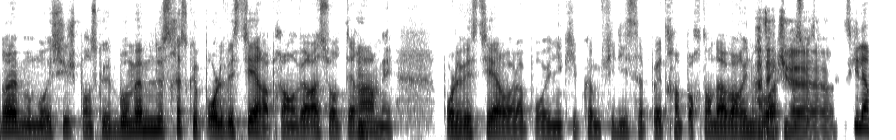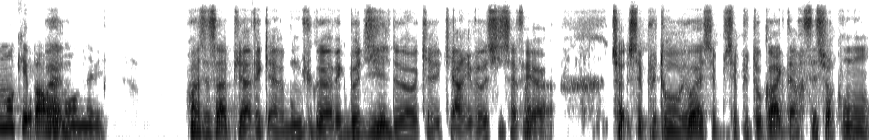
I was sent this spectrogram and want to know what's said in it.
Ouais, moi aussi, je pense que bon, même ne serait-ce que pour le vestiaire. Après, on verra sur le terrain, mmh. mais pour le vestiaire, voilà, pour une équipe comme Philly, ça peut être important d'avoir une voix. Euh, ce qu'il a manqué par moment, à mon avis. Ouais, c'est ça. Puis avec, avec, donc, avec Buddy Hield euh, qui, qui, est arrivé aussi, ça fait, euh, c'est plutôt, ouais, c'est plutôt correct. Après, c'est sûr qu'on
